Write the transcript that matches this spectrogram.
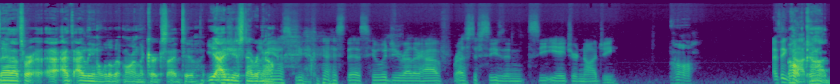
Yeah, that's where I, I, I lean a little bit more on the Kirk side too. Yeah, I just never Let know. me ask you guys this: Who would you rather have rest of season, Ceh or Najee? Oh, I think. Oh Najee. God,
